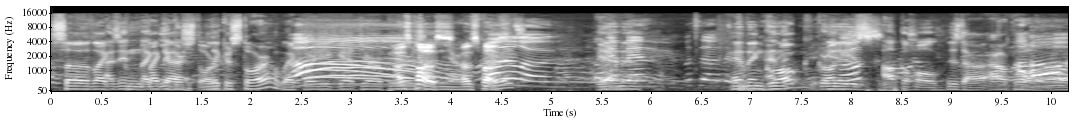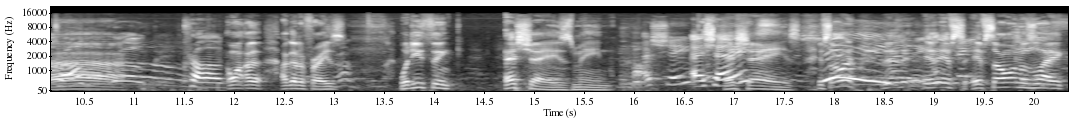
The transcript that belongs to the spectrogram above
So like, As in, like, liquor a store. liquor store, like where you get your. I was beers close. I was close. Yeah, And and then, then, what's the other and then And grog, grog is, is alcohol. is the alcohol. Ah. Krog. I, want- I, I got a phrase. What do you think eshays mean? Eshay? Eshays. If someone, if, if, if someone was like,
